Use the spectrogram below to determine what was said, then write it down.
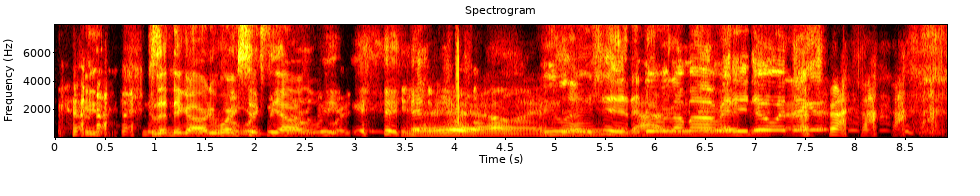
Because that nigga already We works work 60 hours a week. Yeah, yeah. all right. You like, shit, to do what I'm already doing,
